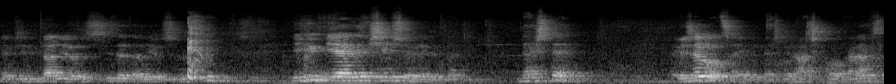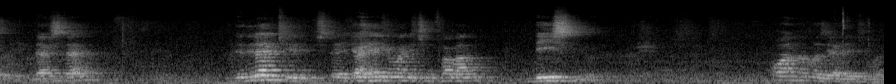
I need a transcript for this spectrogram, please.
hepsini tanıyoruz, siz de tanıyorsunuz. bir gün bir yerde bir şey söyledim ben. derste özel olsaydı ders, böyle açık konferans derste dediler ki işte Yahya Kemal için falan deist diyor. O anlamaz Yahya Kemal.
